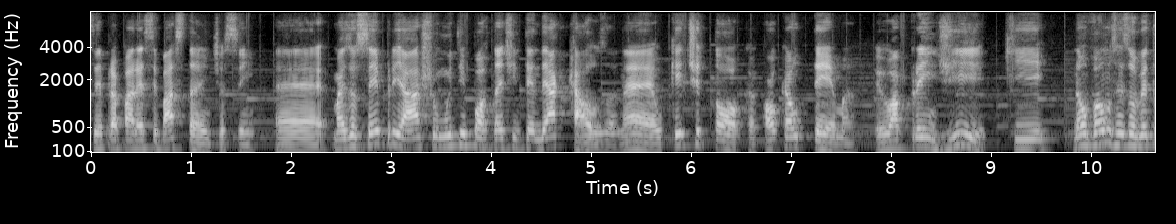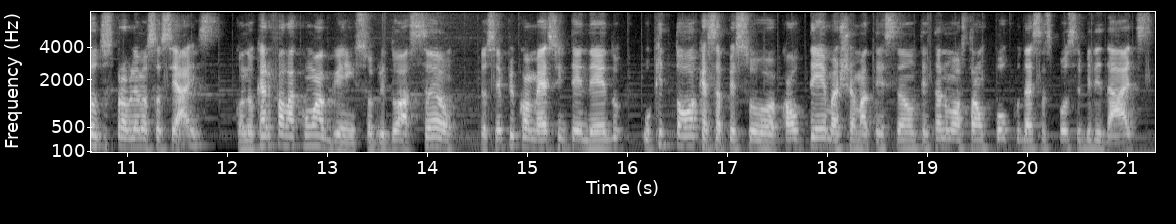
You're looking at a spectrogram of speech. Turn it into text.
sempre aparece bastante, assim. É, mas eu sempre acho muito importante entender a causa, né? O que te toca, qual que é o tema. Eu aprendi que não vamos resolver todos os problemas sociais. Quando eu quero falar com alguém sobre doação, eu sempre começo entendendo o que toca essa pessoa, qual tema chama atenção, tentando mostrar um pouco dessas possibilidades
